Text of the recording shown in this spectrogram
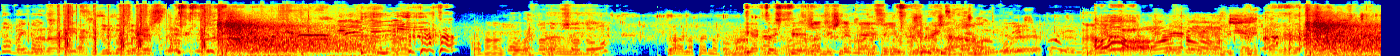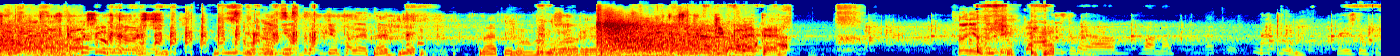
Dawaj, chodź. Jak za długo będziesz... O kurwa. Dwa do przodu. Jak coś ty... Żebyś na końcu nie O! Zaskoczył ktoś! Nie sprawdził palety. Kto się trafi w paletę? Kto nie trafił? Wane. Natrum. To jest dobra.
